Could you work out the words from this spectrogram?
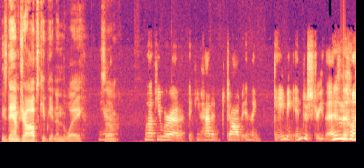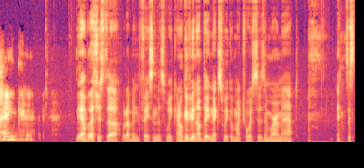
these damn jobs keep getting in the way. Yeah. So, Well, if you were a if you had a job in the gaming industry, then like. yeah, but that's just uh, what I've been facing this week. And I'll give you an update next week of my choices and where I'm at. it's just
